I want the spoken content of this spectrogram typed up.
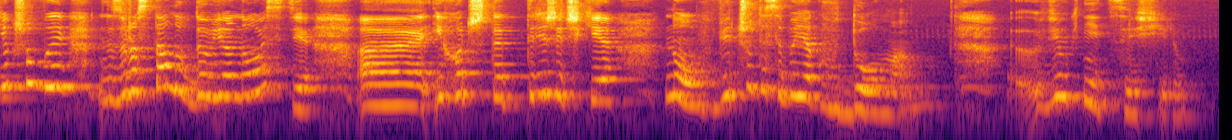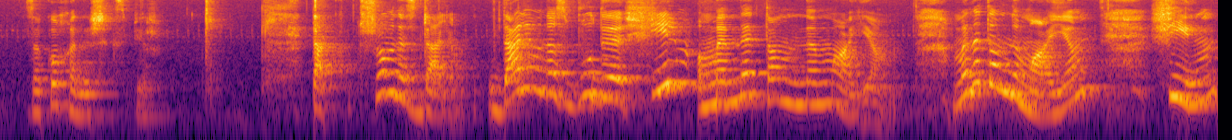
Якщо ви зростали в 90-ті е, і хочете трішечки ну, відчути себе як вдома, е, вімкніть цей фільм Закоханий Шекспір. Так, що в нас далі? Далі в нас буде фільм Мене там немає. Мене там немає. Фільм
